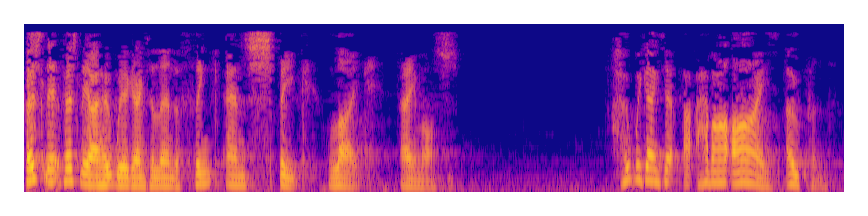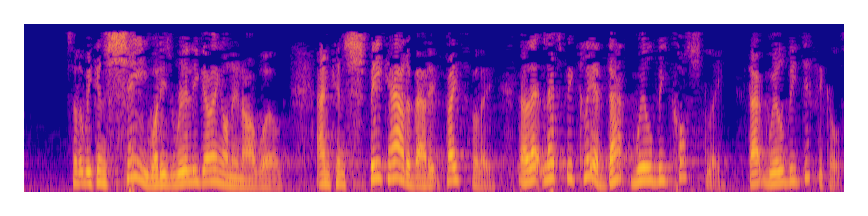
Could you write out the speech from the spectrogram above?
Firstly, firstly, I hope we're going to learn to think and speak like Amos. I hope we're going to uh, have our eyes opened so that we can see what is really going on in our world and can speak out about it faithfully. Now let, us be clear, that will be costly. That will be difficult.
